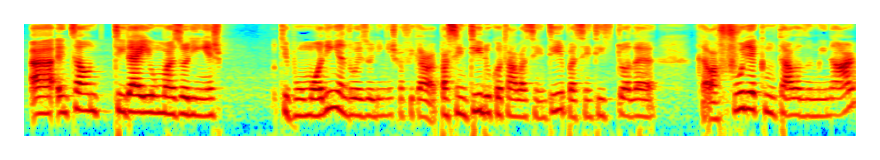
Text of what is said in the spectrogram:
Uh, então tirei umas horinhas, tipo uma horinha, duas horinhas para ficar, para sentir o que eu estava a sentir, para sentir toda aquela fúria que me estava a dominar.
